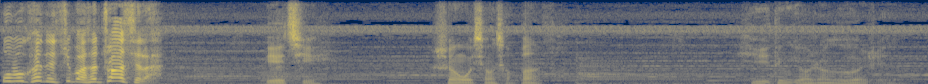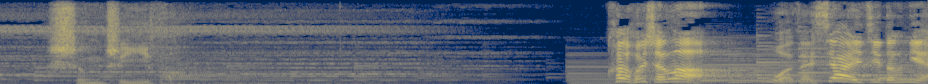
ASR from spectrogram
我们快点去把他抓起来。别急，让我想想办法。一定要让恶人。绳之以法，快回神了！我在下一季等你。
